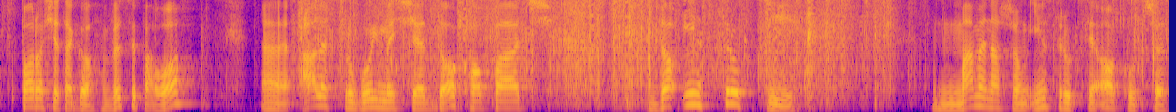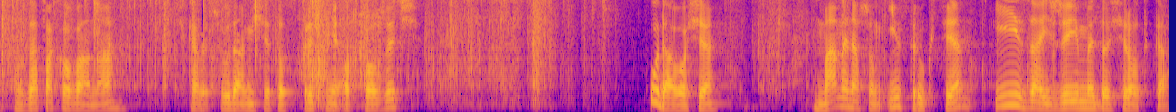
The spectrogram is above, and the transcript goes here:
Sporo się tego wysypało, e, ale spróbujmy się dokopać do instrukcji. Mamy naszą instrukcję, o kurczę, zapakowana. Ciekawe, czy uda mi się to sprytnie otworzyć. Udało się. Mamy naszą instrukcję i zajrzyjmy do środka.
